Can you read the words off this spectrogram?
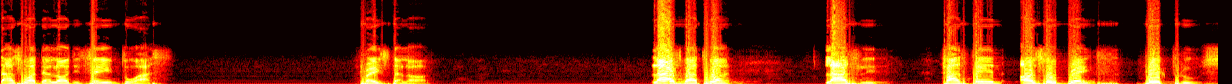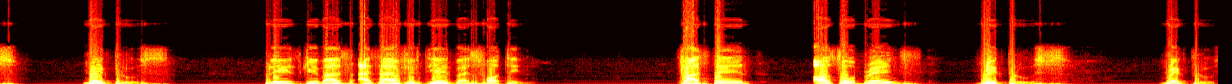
That's what the Lord is saying to us. Praise the Lord. Last but one. Lastly, fasting also brings breakthroughs. Breakthroughs. Please give us Isaiah 58 verse 14. Fasting also brings breakthroughs. Breakthroughs.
